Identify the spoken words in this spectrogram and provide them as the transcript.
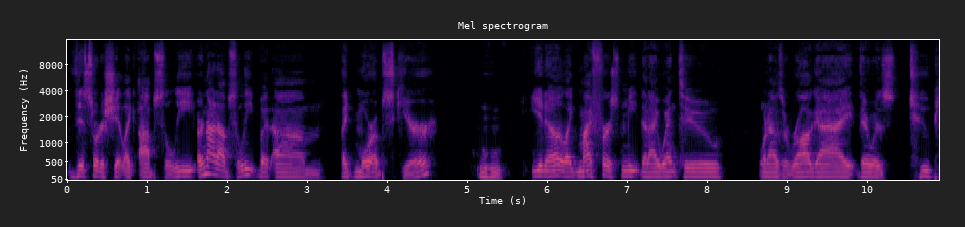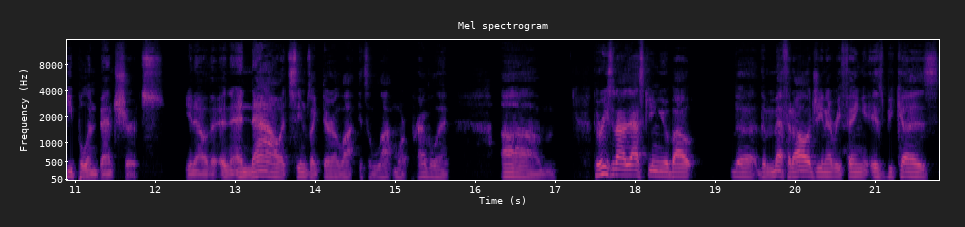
this sort of shit like obsolete or not obsolete, but um like more obscure. Mm-hmm. You know, like my first meet that I went to when I was a raw guy, there was two people in bench shirts. you know, and, and now it seems like they're a lot, it's a lot more prevalent. Um, the reason I was asking you about the, the methodology and everything is because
